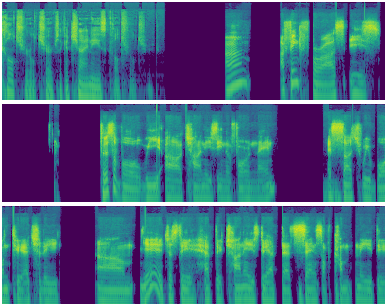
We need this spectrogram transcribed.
cultural church, like a Chinese cultural church. Um, I think for us is first of all, we are Chinese in a foreign land. As mm-hmm. such, we want to actually, um, yeah, just to have the Chinese to have that sense of company, to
